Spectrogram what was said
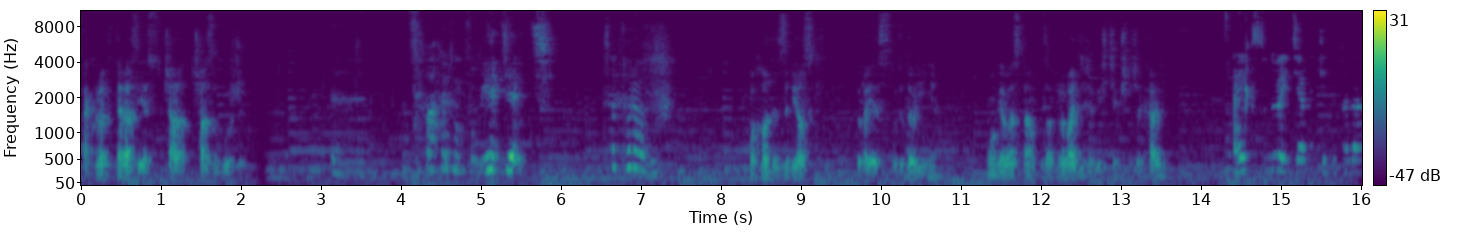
Akurat teraz jest cza, czas burzy. Co mam powiedzieć? Co tu robisz? Pochodzę z wioski, która jest w dolinie. Mogę was tam zaprowadzić, żebyście przeczekali. A jak stąd wyjdziemy, kiedy pada?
